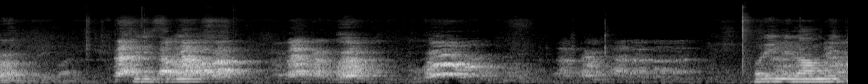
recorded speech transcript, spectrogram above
জয় হরিবল। শ্রী শ্রী হরিনীল অমৃত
